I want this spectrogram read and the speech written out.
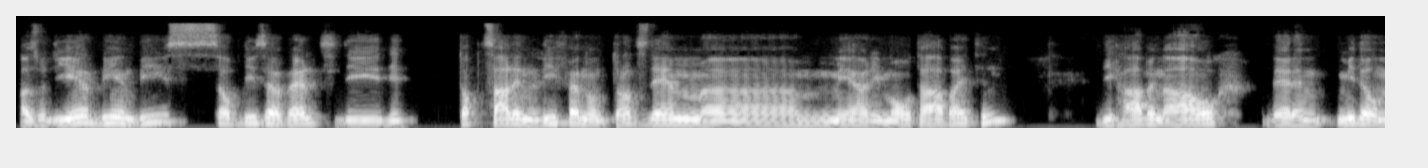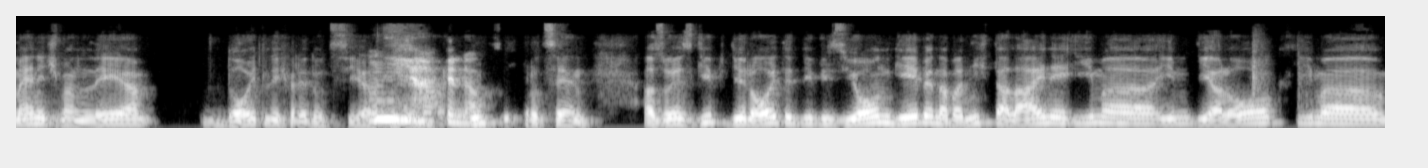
Also die Airbnbs auf dieser Welt, die, die Top-Zahlen liefern und trotzdem äh, mehr remote arbeiten, die haben auch deren Middle Management Layer deutlich reduziert. Ja, genau. 50 Prozent. Also es gibt die Leute, die Vision geben, aber nicht alleine immer im Dialog, immer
